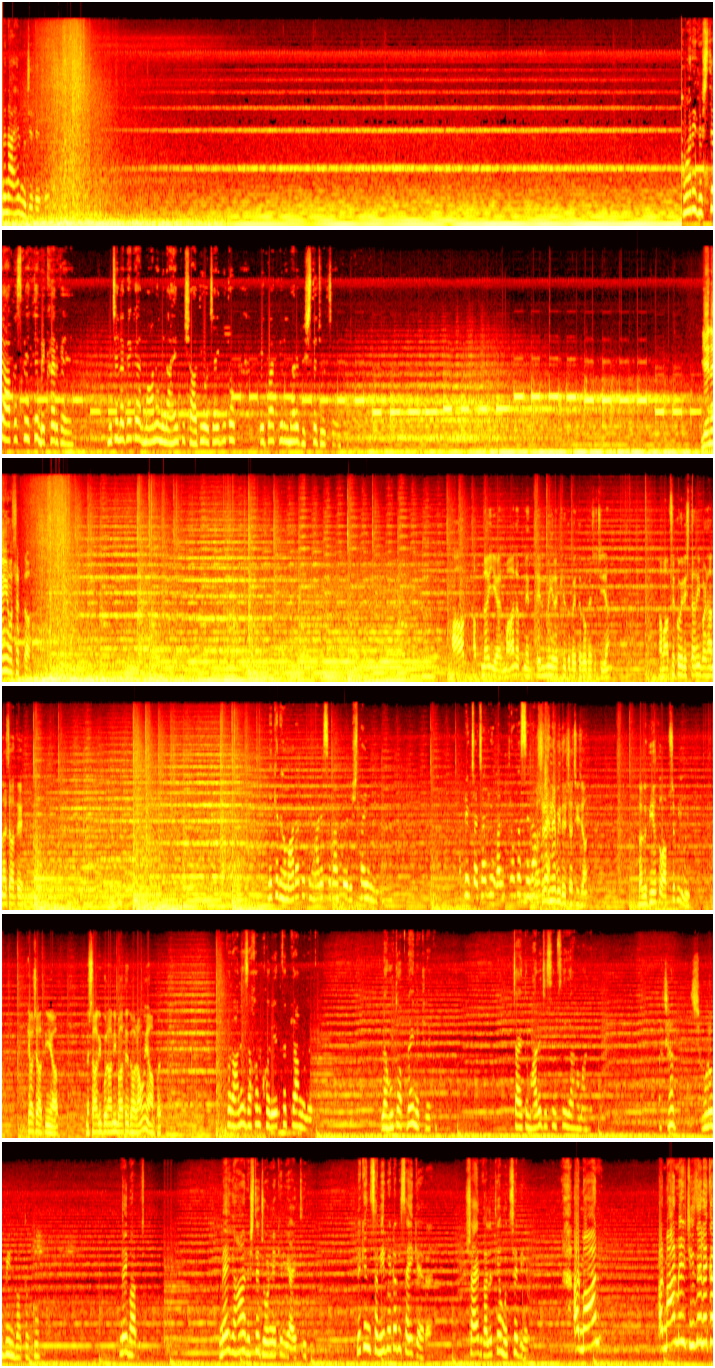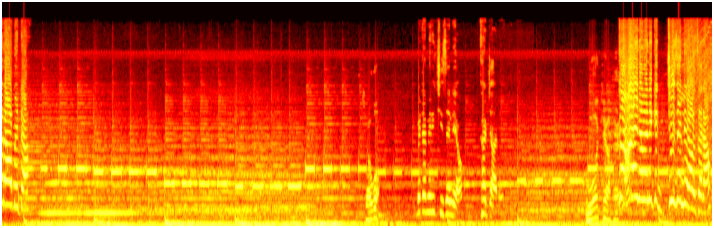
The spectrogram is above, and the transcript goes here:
मैं मुझे दे दे। हमारे रिश्ते आपस में इतने बिखर गए हैं। मुझे लगा कि अरमान और मिनाहिल की शादी हो जाएगी तो एक बार फिर हमारे रिश्ते जुड़ जाएँगे। ये नहीं हो सकता। आप अपना ये अरमान अपने दिल में ही रखें तो बेहतर होगा चची जान। हम आपसे कोई रिश्ता नहीं बढ़ाना चाहते। लेकिन हमारा तो तुम्हारे सिवा कोई रिश्ता ही नहीं। है अपने चाचा की गलतियों का सिला रहने भी दे चची जान। गलतियाँ तो आपसे भी हुई। क्या चाहती हैं आप? मैं सारी पुरानी बातें दोहराऊं यहाँ पर? पुराने जख्म खुरेद कर क्या मिलेगा लहू तो अपना ही निकलेगा। चाहे तुम्हारे जिस्म से या हमारे। अच्छा छोड़ो भी इन बातों को। नहीं भाभी जी मैं यहाँ रिश्ते जोड़ने के लिए आई थी। लेकिन समीर बेटा भी सही कह रहा है। शायद गलतियाँ मुझसे भी हैं। अरमान अरमान मेरी चीज़ें लेकर आओ बेटा। क्या हुआ? बेटा मेरी चीज़ें ले आओ घर जा रहे हैं। हुआ क्या है? कहा है ना मैंने चीज़ें ले आओ जरा।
